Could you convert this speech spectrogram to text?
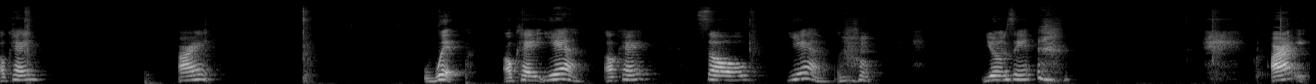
okay? All right. Whip, okay, yeah, okay. So yeah. you know what I'm saying? All right.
